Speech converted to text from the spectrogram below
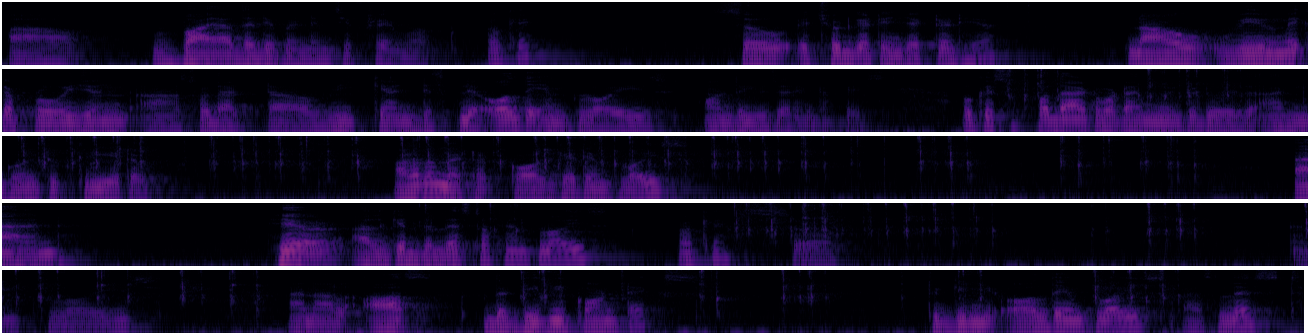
uh, via the dependency framework okay? So it should get injected here. Now we will make a provision uh, so that uh, we can display all the employees on the user interface. Okay so for that what I'm going to do is I'm going to create a another method called get employees. And here I'll get the list of employees okay so employees and I'll ask the DB context to give me all the employees as list.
